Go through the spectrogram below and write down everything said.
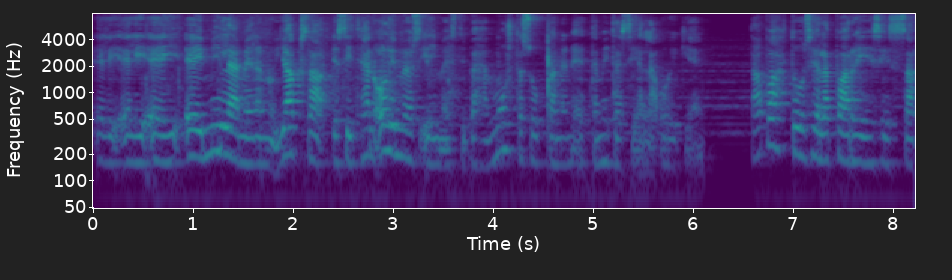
Eli, eli ei, ei millään meinannut jaksaa. Ja sitten hän oli myös ilmeisesti vähän mustasukkainen, että mitä siellä oikein tapahtuu siellä Pariisissa.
